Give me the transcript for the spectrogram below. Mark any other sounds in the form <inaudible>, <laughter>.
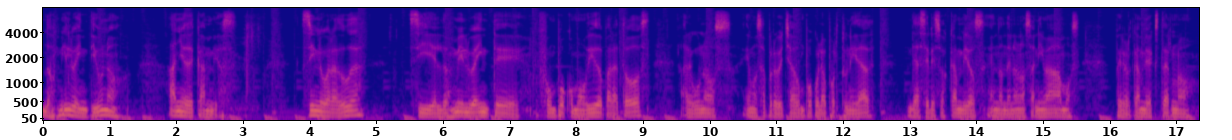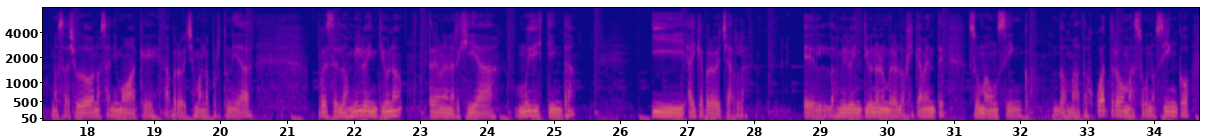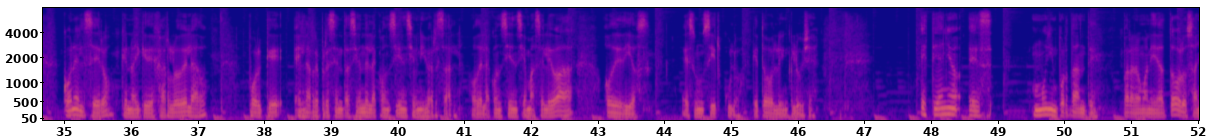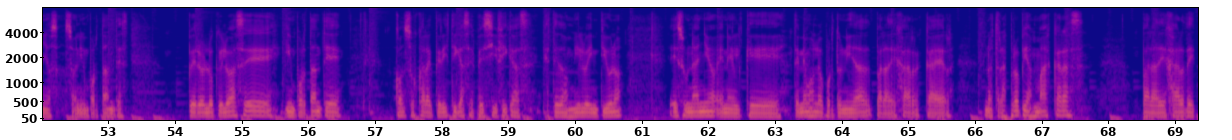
2021, año de cambios. Sin lugar a duda, si el 2020 fue un poco movido para todos, algunos hemos aprovechado un poco la oportunidad de hacer esos cambios en donde no nos animábamos, pero el cambio externo nos ayudó, nos animó a que aprovechemos la oportunidad. Pues el 2021 trae una energía muy distinta y hay que aprovecharla. El 2021 numerológicamente suma un 5. 2 más 2, 4, más 1, 5, con el 0, que no hay que dejarlo de lado, porque es la representación de la conciencia universal, o de la conciencia más elevada, o de Dios. Es un círculo que todo lo incluye. Este año es muy importante para la humanidad, todos los años son importantes, pero lo que lo hace importante con sus características específicas este 2021 es un año en el que tenemos la oportunidad para dejar caer nuestras propias máscaras, para dejar, de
